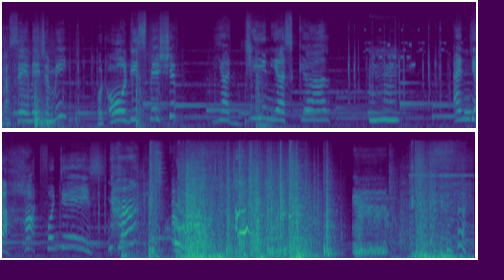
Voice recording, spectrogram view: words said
You're same age as me, but all this spaceship, you're genius, girl. Mm-hmm. And you're hot for days.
